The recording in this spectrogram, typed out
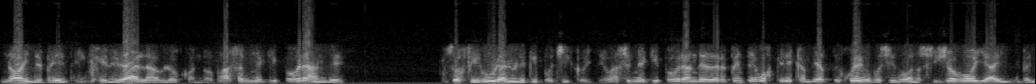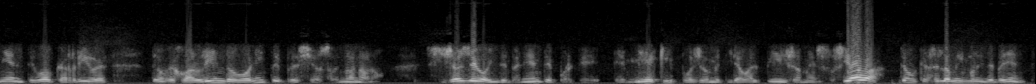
no Independiente, en general hablo, cuando vas a un equipo grande, sos figura en un equipo chico y te vas a un equipo grande, de repente vos querés cambiar tu juego, pues si bueno, si yo voy a Independiente, Boca, River, tengo que jugar lindo, bonito y precioso. No, no, no. Si yo llego a Independiente porque en mi equipo yo me tiraba al piso, me ensuciaba, tengo que hacer lo mismo en Independiente.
